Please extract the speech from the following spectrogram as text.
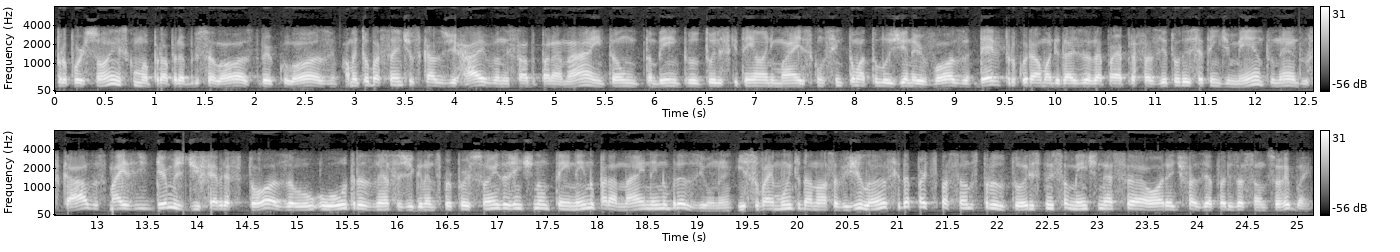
proporções, como a própria brucelose, tuberculose. Aumentou bastante os casos de raiva no estado do Paraná, então também produtores que tenham animais com sintomatologia nervosa devem procurar uma unidade da DAPAR para fazer todo esse atendimento, né, dos casos. Mas em termos de febre aftosa ou, ou outras doenças de grandes proporções, a gente não tem nem no Paraná e nem no Brasil, né? Isso vai muito da nossa vigilância e da participação dos produtores, principalmente nessa hora de fazer a atualização do seu rebanho.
